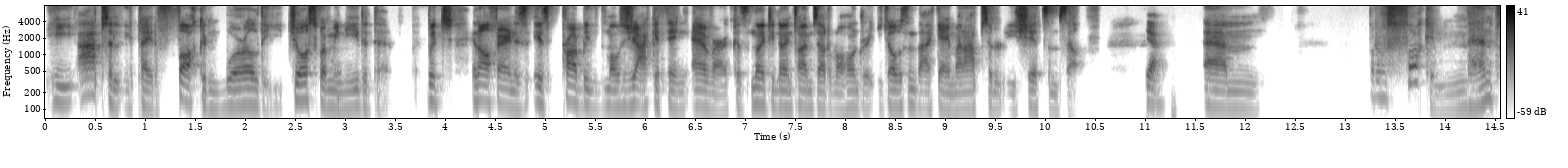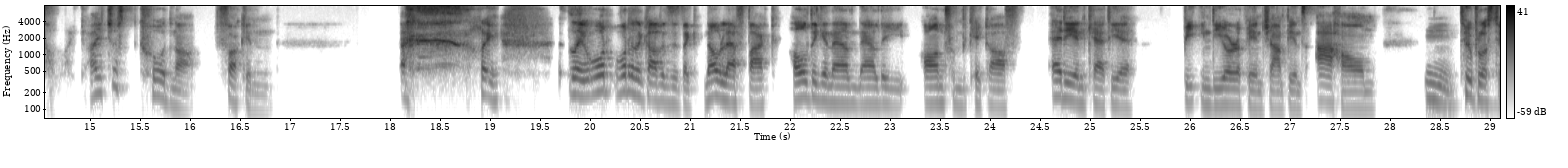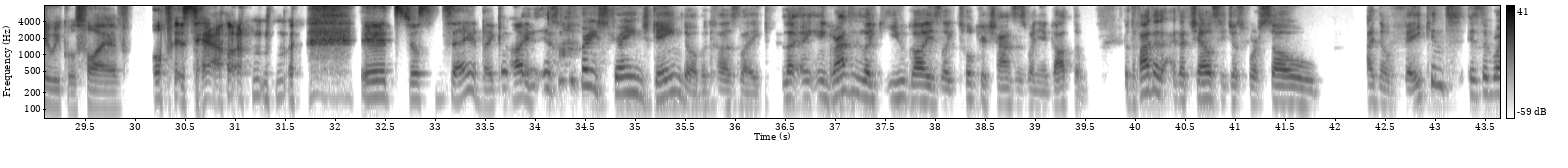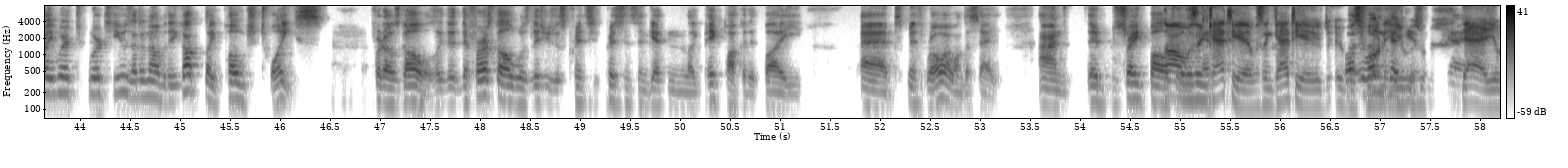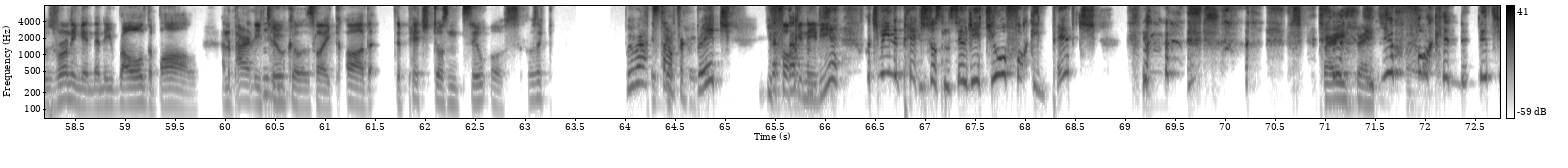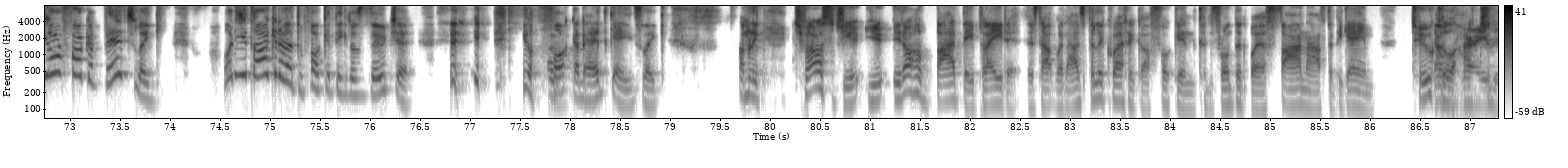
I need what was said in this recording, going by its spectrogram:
he absolutely played a fucking worldy just when we needed to. Which, in all fairness, is probably the most Xhaka thing ever because 99 times out of 100, he goes into that game and absolutely shits himself. Yeah. Um, but it was fucking mental. Like, I just could not fucking. like, like what, what are the comments? Is like no left back holding an Nelly on from the kickoff. Eddie Nketiah beating the European champions at home. Mm. two plus two equals five. Up is down. It's just insane. Like I, it's such a very strange game though because like like and granted like you guys like took your chances when you got them. But the fact that, that Chelsea just were so I don't know vacant is the right word, word to use. I don't know but they got like poached twice for those goals. Like the, the first goal was literally just Christensen getting like pickpocketed by uh, Smith Rowe, I want to say. And the straight ball. No, it was Nketiah. It was Nketiah. It, it was well, running. He was, yeah, yeah. yeah, he was running and then he rolled the ball. And apparently mm-hmm. Tuchel is like, oh, the, the pitch doesn't suit us. I was like, we were at Stamford Bridge, you fucking idiot. What do you mean the pitch doesn't suit you? It's your fucking pitch. Very strange. you fucking, it's your fucking pitch. Like, what are you talking about? The fucking thing doesn't suit you. you fucking head case. Like, I'm like, to be honest with you, you, you know how bad they played it is that when Azpilicueta got fucking confronted by a fan after the game, Tuchel actually,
